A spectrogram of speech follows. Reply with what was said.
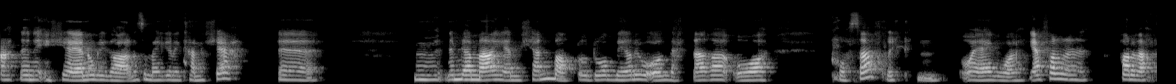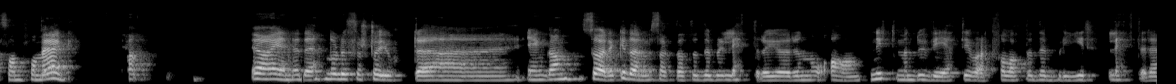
at det ikke er noe galt som egentlig kan skje. Eh, det blir mer gjenkjennbart, og da blir det jo òg lettere å krosse frykten og egoet. Iallfall har det vært sånn for meg. Jeg er enig i det. Når du først har gjort det én gang, så er det ikke dermed sagt at det blir lettere å gjøre noe annet nytt, men du vet i hvert fall at det blir lettere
